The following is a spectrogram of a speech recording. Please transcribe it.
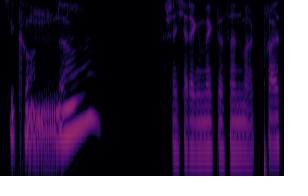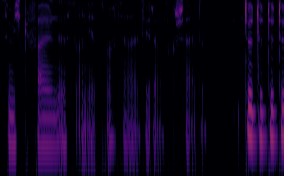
Sekunde. Wahrscheinlich hat er gemerkt, dass sein Marktpreis ziemlich gefallen ist und jetzt macht er halt wieder was Gescheites. Du, du, du,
